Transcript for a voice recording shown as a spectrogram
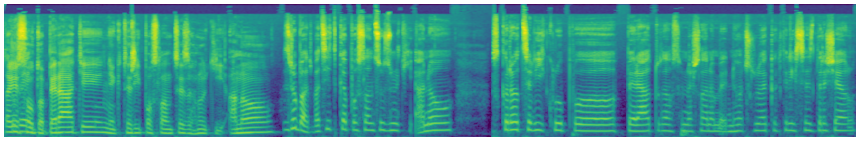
Takže jsou to Piráti, někteří poslanci z hnutí ANO. Zhruba 20 poslanců z hnutí ANO, skoro celý klub eh, Pirátů, tam jsem našla jenom jednoho člověka, který se zdržel.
